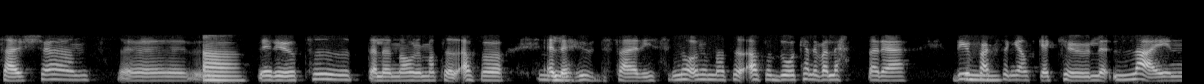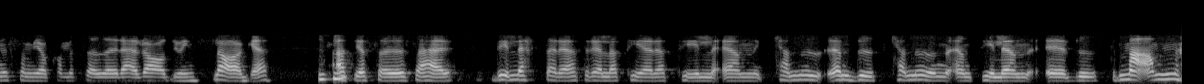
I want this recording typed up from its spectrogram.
så här köns, eh, uh. stereotypt eller normativt, alltså, mm. eller hudfärgsnormativt. Alltså då kan det vara lättare. Det är mm. faktiskt en ganska kul line som jag kommer säga i det här radioinslaget. Mm -hmm. Att jag säger så här, det är lättare att relatera till en, kanin, en vit kanin än till en eh, vit man.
